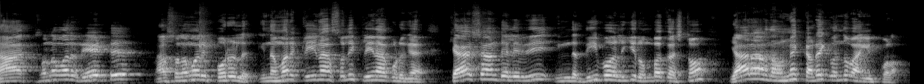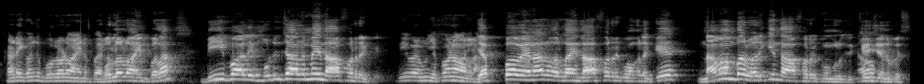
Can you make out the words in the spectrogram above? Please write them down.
நான் சொன்ன மாதிரி ரேட்டு நான் சொன்ன மாதிரி பொருள். இந்த மாதிரி க்ளீனாக சொல்லி க்ளீனாக கொடுங்க. கேஷ் ஆன் டெலிவரி இந்த தீபாவளிக்கு ரொம்ப கஷ்டம். யாராக இருந்தாலுமே கடைக்கு வந்து வாங்கிட்டு போகலாம் கடைக்கு வந்து பொருளோட வாங்கிட்டு போயிடலாம். பொருளோட வாங்கி போகலாம் தீபாவளி முடிஞ்சாலுமே இந்த ஆஃபர் இருக்கு. தீபாவளி எப்போ வரலாம். எப்போ வேணாலும் வரலாம். இந்த ஆஃபர் இருக்கு உங்களுக்கு. நவம்பர் வரைக்கும் இந்த ஆஃபர் இருக்கு உங்களுக்கு. கேஜி ருபீஸ்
